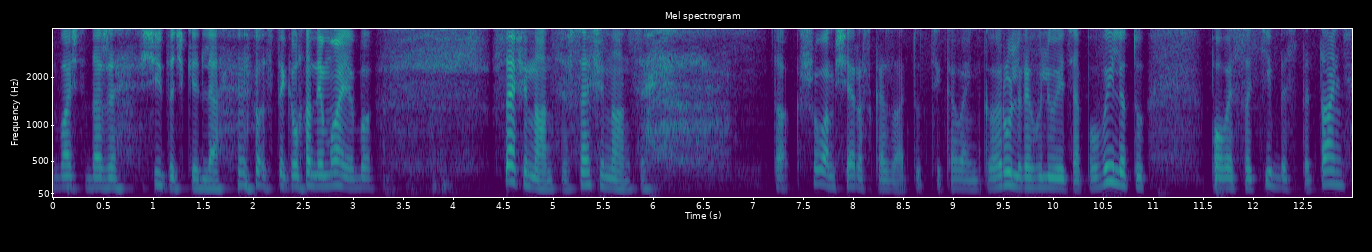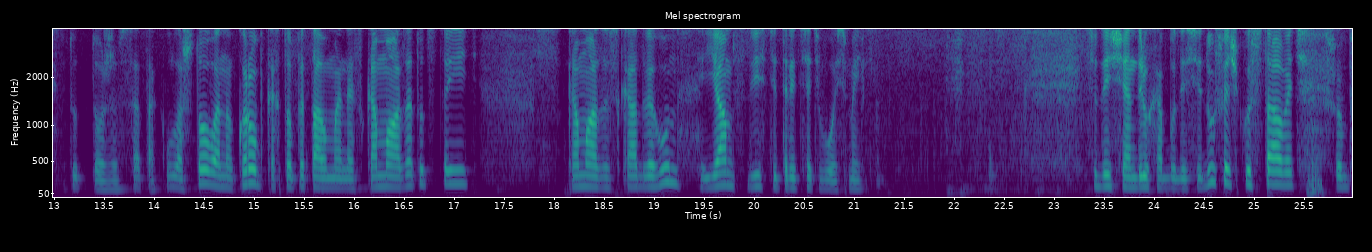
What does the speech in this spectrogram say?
Бачите, навіть щіточки для стекла немає, бо все фінанси, все фінанси. Так, що вам ще розказати? Тут цікавенько. Руль регулюється по вильоту, по висоті, без питань. Тут теж все так улаштовано. Коробка, хто питав, у мене з КАМАЗа тут стоїть. КАМАЗовська двигун, Ямс 238. Сюди ще Андрюха буде сідушечку ставити, щоб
